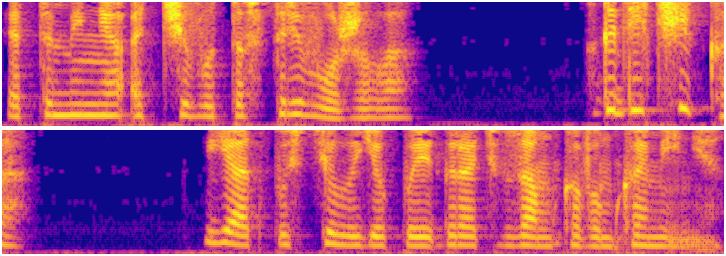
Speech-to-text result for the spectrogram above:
Это меня от чего-то встревожило. «Где Чика?» Я отпустил ее поиграть в замковом камине.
